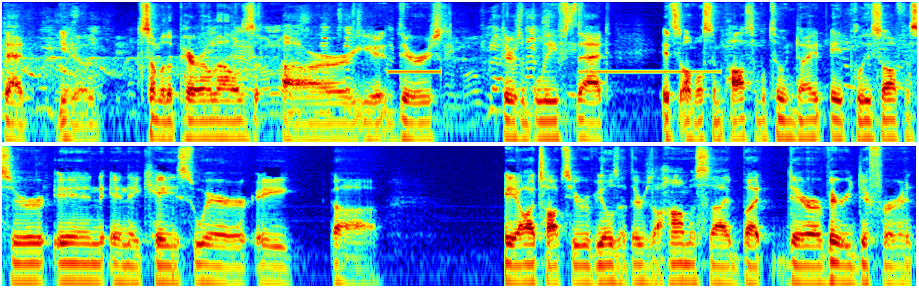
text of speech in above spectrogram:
that you know some of the parallels are you know, there's there's a belief that it's almost impossible to indict a police officer in in a case where a uh, a autopsy reveals that there's a homicide, but there are very different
